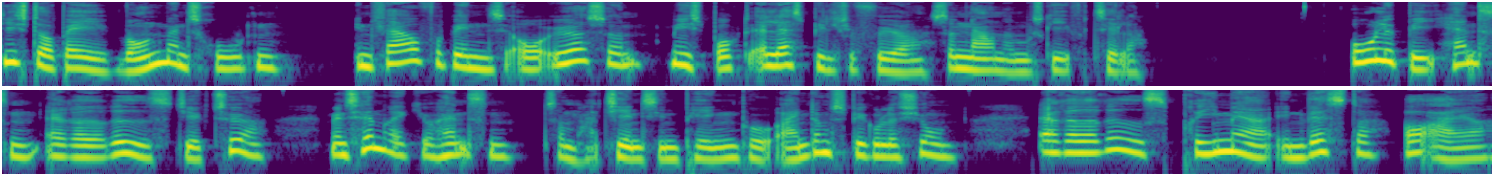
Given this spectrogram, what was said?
De står bag vognmandsruten, en færgeforbindelse over Øresund, mest brugt af lastbilchauffører, som navnet måske fortæller. Ole B. Hansen er rederiets direktør, mens Henrik Johansen, som har tjent sine penge på ejendomsspekulation, er rederiets primære investor og ejer.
